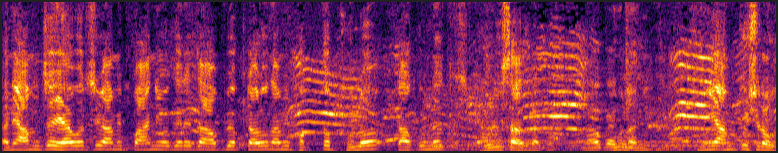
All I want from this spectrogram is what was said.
आणि आमचं ह्या वर्षी आम्ही पाणी वगैरेचा उपयोग टाळून आम्ही फक्त फुलं टाकूनच होळी साजरा करतो. फुलांनी. मी अंकुश राऊत.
